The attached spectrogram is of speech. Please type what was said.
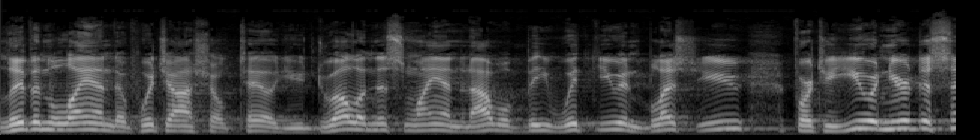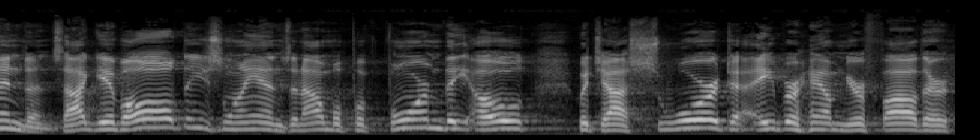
Live in the land of which I shall tell you. Dwell in this land, and I will be with you and bless you. For to you and your descendants I give all these lands, and I will perform the oath which I swore to Abraham your father,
